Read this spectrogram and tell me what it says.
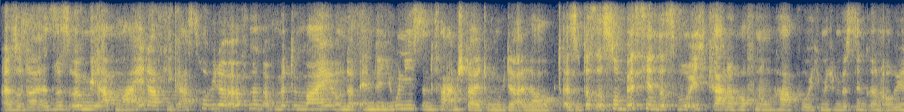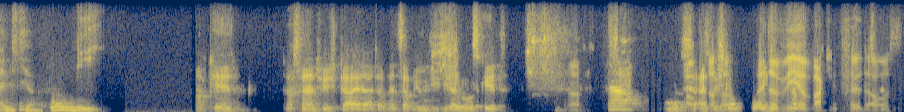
Also da ist es irgendwie ab Mai darf die Gastro wieder öffnen, ab Mitte Mai und ab Ende Juni sind Veranstaltungen wieder erlaubt. Also das ist so ein bisschen das, wo ich gerade Hoffnung habe, wo ich mich ein bisschen dran orientiere. Juni. Okay, das wäre natürlich geil, Alter, wenn es ab Juni wieder losgeht. Ja. ja. Also ich glaub, Alter, wehe Wacken fällt aus.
